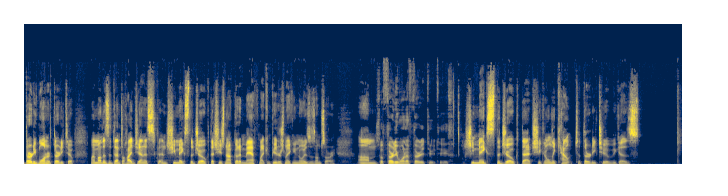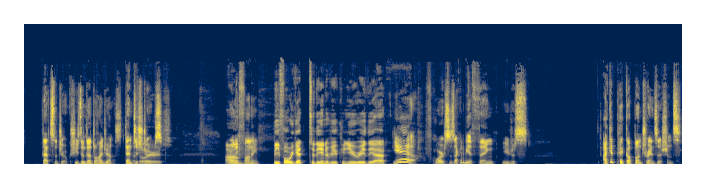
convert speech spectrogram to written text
31 or 32. My mother's a dental hygienist and she makes the joke that she's not good at math. My computer's making noises. I'm sorry. Um, So 31 of 32 teeth. she makes the joke that she can only count to 32 because that's the joke. She's a dental hygienist. Dentist jokes. Really Um, funny. Before we get to the interview, can you read the ad? Yeah, of course. Is that going to be a thing? You just. I could pick up on transitions.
